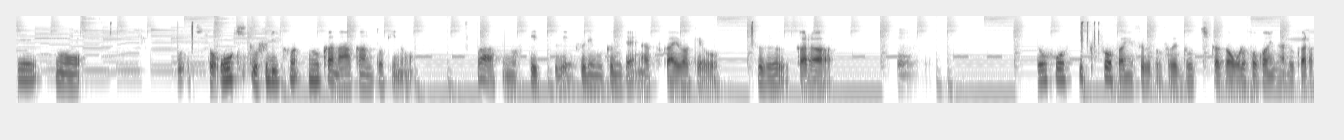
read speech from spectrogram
で、その、ちょっと大きく振り向かなあかん時のは、そのスティックで振り向くみたいな使い分けをするから、お両方スティック操作にすると、それどっちかがおろそかになるから、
